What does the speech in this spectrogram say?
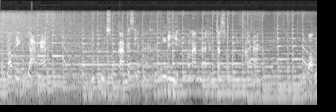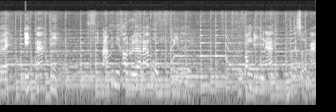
ผมรับเองทุกอย่างนะผมยึดคุณสุการเกษตรนะคือต้องดีเท่านั้นนะถึงจะส่งให้ลูกค้านะผมบอกเลยกิ๊กนะนี่น้ำไม่มีเข้าเรือนะครับผมนี่เลย คือต้องดีนะ ถึงจะส่งนะ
